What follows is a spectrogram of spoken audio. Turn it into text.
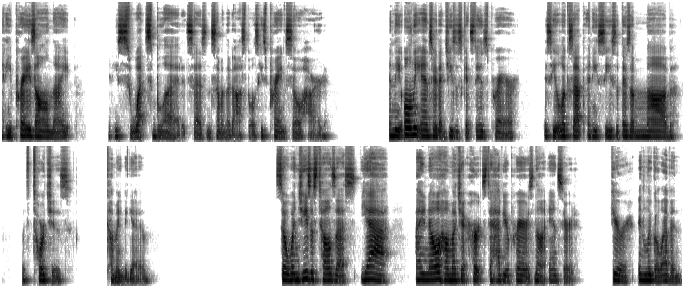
and he prays all night and he sweats blood, it says in some of the Gospels. He's praying so hard. And the only answer that Jesus gets to his prayer is he looks up and he sees that there's a mob with torches coming to get him. So when Jesus tells us, Yeah, I know how much it hurts to have your prayers not answered, here in Luke 11,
